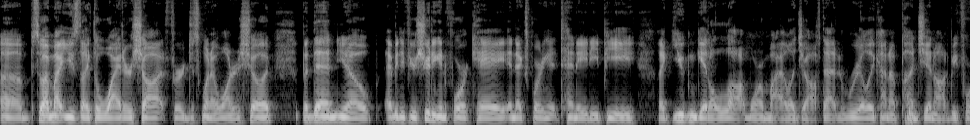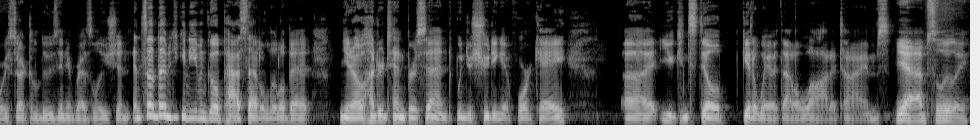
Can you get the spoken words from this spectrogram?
Um, so I might use like the wider shot for just when I wanted to show it. But then, you know, I mean, if you're shooting in 4K and exporting at 1080p, like you can get a lot more mileage off that and really kind of punch in on it before you start to lose any resolution. And sometimes you can even go past that a little bit. You know, 110% when you're shooting at 4K, uh, you can still get away with that a lot of times. Yeah, absolutely.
